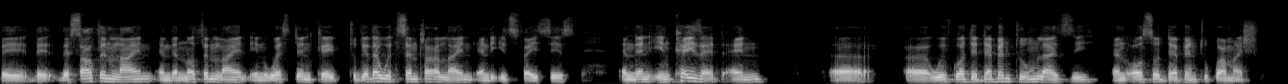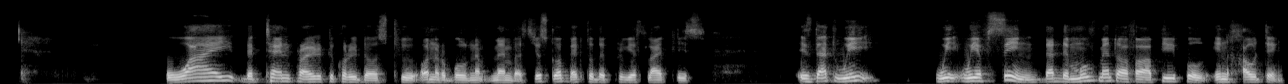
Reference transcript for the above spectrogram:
the, the, the southern line and the northern line in Western Cape, together with central line and its faces. And then in KZN, Uh, uh, we've got the Durban to Umlazi and also Durban to KwaMashu. Why the 10 priority corridors to honorable members? Just go back to the previous slide, please. Is that we, we, we have seen that the movement of our people in Gauteng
